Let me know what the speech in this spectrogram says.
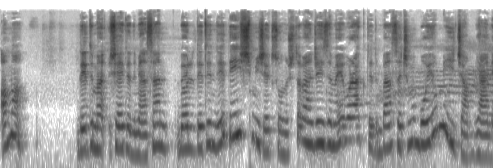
Ama dedim şey dedim yani sen böyle dedin diye değişmeyecek sonuçta. Bence izlemeyi bırak dedim. Ben saçımı boyamayacağım yani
